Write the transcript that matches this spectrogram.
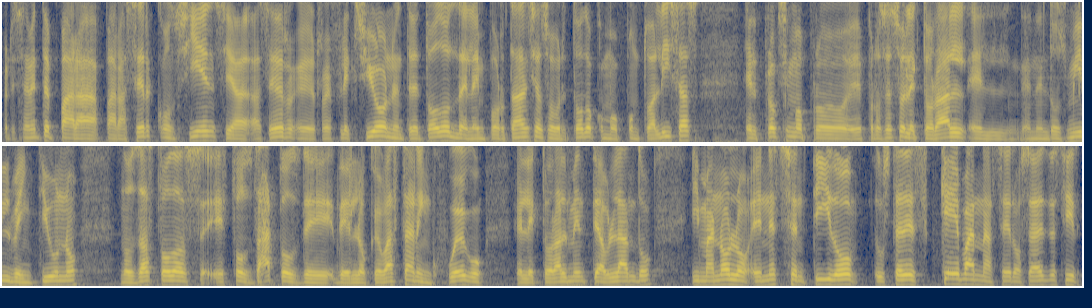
precisamente para, para hacer conciencia, hacer eh, reflexión entre todos de la importancia, sobre todo como puntualizas, el próximo eh, proceso electoral en el 2021. Nos das todos estos datos de, de lo que va a estar en juego electoralmente hablando. Y Manolo, en ese sentido, ¿ustedes qué van a hacer? O sea, es decir,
